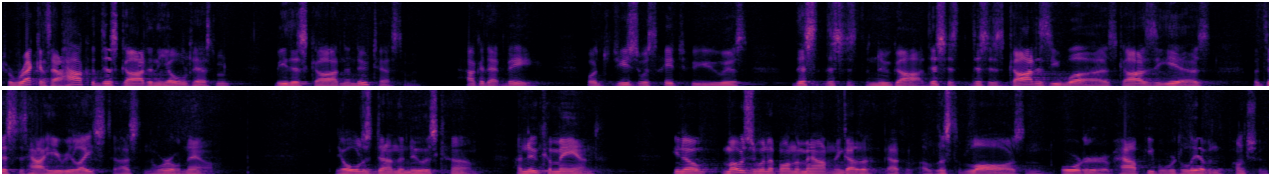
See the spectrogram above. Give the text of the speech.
to reconcile. How could this God in the Old Testament be this God in the New Testament? How could that be? What Jesus would say to you is, this, this is the new God. This is, this is God as he was, God as he is, but this is how he relates to us in the world now. The old is done, the new has come. A new command. You know, Moses went up on the mountain and got a, got a list of laws and order of how people were to live and function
